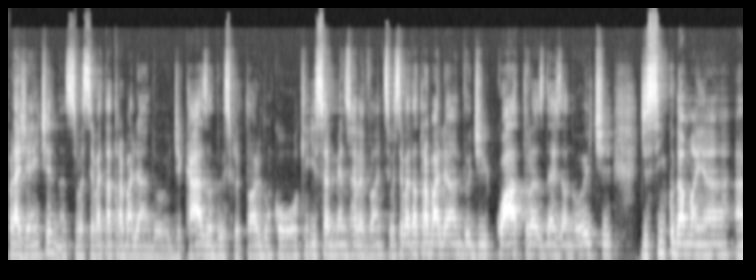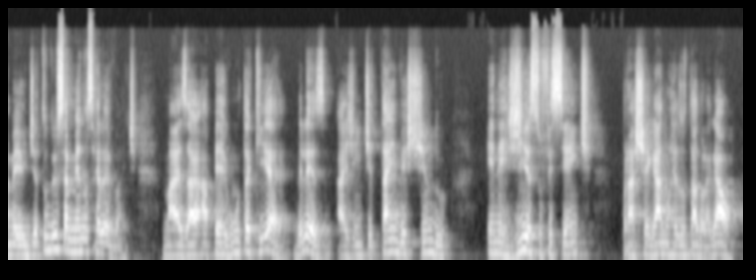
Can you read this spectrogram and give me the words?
para a gente. Né? Se você vai estar tá trabalhando de casa, do escritório, de um coworking, isso é menos relevante. Se você vai estar tá trabalhando de 4 às 10 da noite, de 5 da manhã a meio-dia, tudo isso é menos relevante. Mas a, a pergunta aqui é: beleza, a gente está investindo energia suficiente para chegar num resultado legal?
